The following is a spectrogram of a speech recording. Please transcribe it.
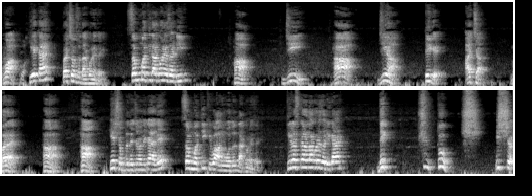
वा. हे काय? प्रशंसा दाखवण्यासाठी. संमती दाखवण्यासाठी हा जी हा जी हा ठीक आहे. अच्छा बरं आहे. हा हा हा. हे शब्द त्याच्यामध्ये काय आले? संमती किंवा अनुमोदन दाखवण्यासाठी. तिरस्कार दाखवण्यासाठी काय? दिक शु तू इश्य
